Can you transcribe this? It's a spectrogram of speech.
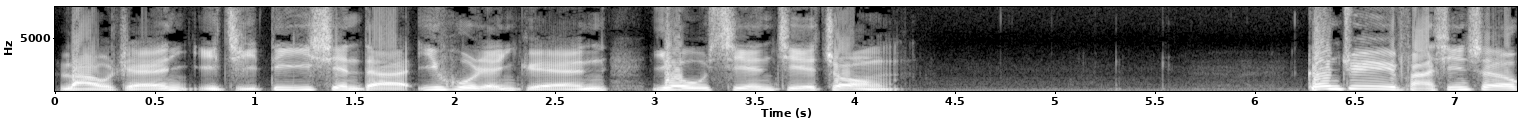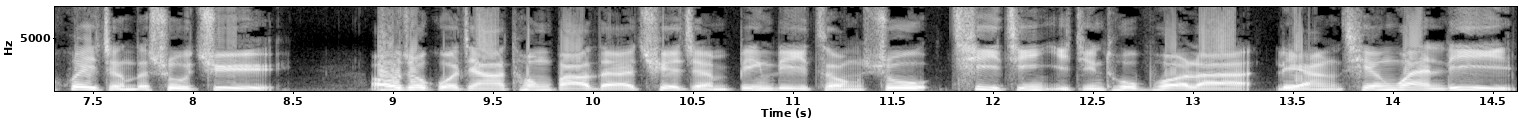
老人以及第一线的医护人员优先接种。根据法新社会诊的数据，欧洲国家通报的确诊病例总数迄今已经突破了两千万例。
